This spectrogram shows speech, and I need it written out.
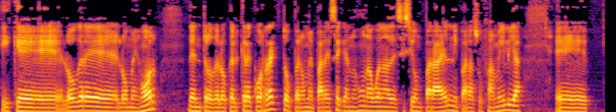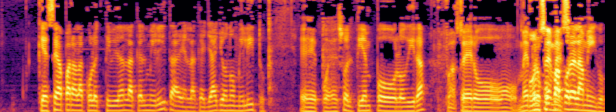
y que logre lo mejor dentro de lo que él cree correcto, pero me parece que no es una buena decisión para él ni para su familia, eh, que sea para la colectividad en la que él milita y en la que ya yo no milito. Eh, pues eso el tiempo lo dirá, Fácil. pero me 11 preocupa meses. por el amigo,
